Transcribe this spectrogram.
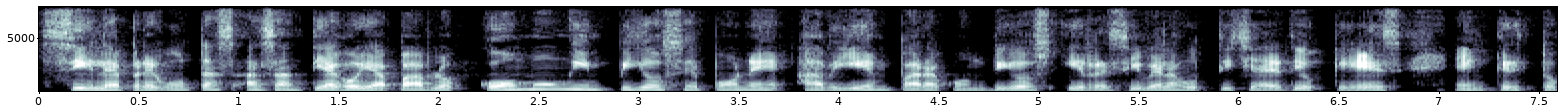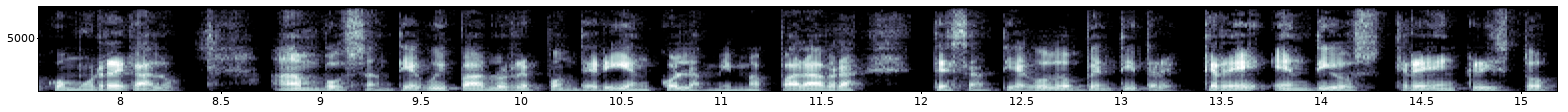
Si le preguntas a Santiago y a Pablo cómo un impío se pone a bien para con Dios y recibe la justicia de Dios que es en Cristo como un regalo, ambos, Santiago y Pablo, responderían con las mismas palabras de Santiago 2.23. Cree en Dios, cree en Cristo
